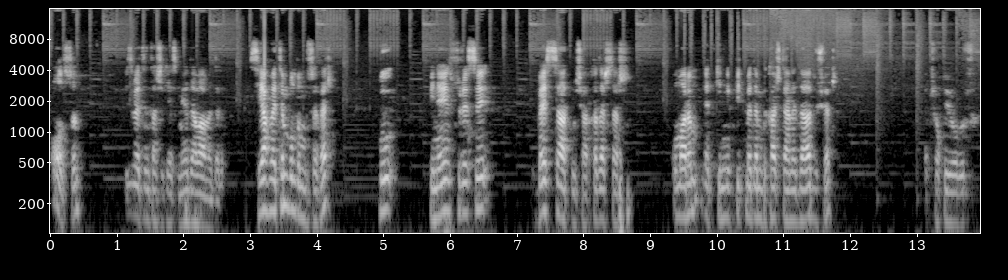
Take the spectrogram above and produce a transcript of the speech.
Olsun. Biz metin taşı kesmeye devam edelim. Siyah metin buldum bu sefer. Bu ineğin süresi 5 saatmiş arkadaşlar. Umarım etkinlik bitmeden birkaç tane daha düşer. Çok iyi olur.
